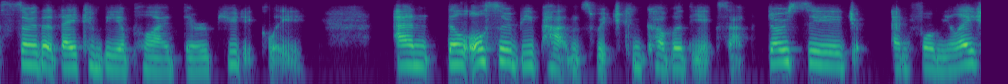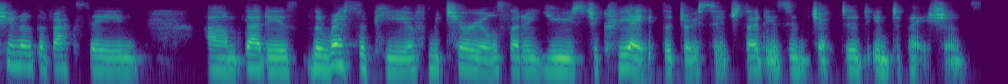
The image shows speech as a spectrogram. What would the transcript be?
so that they can be applied therapeutically. And there'll also be patents which can cover the exact dosage and formulation of the vaccine. Um, that is, the recipe of materials that are used to create the dosage that is injected into patients.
